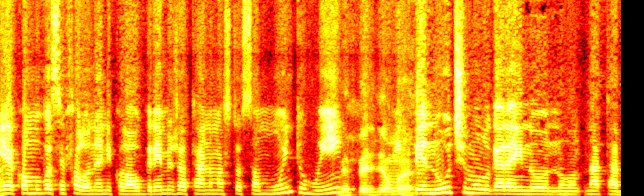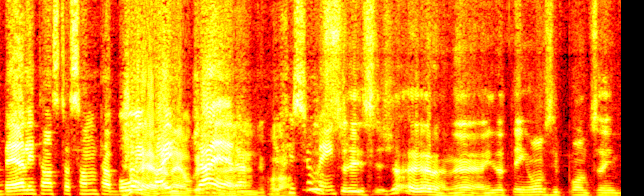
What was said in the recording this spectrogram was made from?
e é como você falou, né, Nicolau? O Grêmio já está numa situação muito ruim. Uma... Em penúltimo lugar aí no, no, na tabela, então a situação não está boa. Já era, vai, né, já Grêmio, era. Né, dificilmente. Não sei se já era, né? Ainda tem 11 pontos em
